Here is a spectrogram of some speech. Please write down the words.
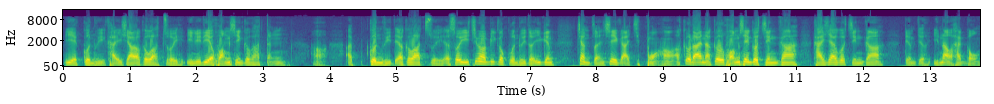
你的军费开销要搁较多，因为你的防线搁较长，吼。啊军费要搁较多，啊所以即马美国军费都已经占全世界一半，吼啊过来若搁防线搁增加，开销搁增加，对毋对？伊哪有遐戆，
